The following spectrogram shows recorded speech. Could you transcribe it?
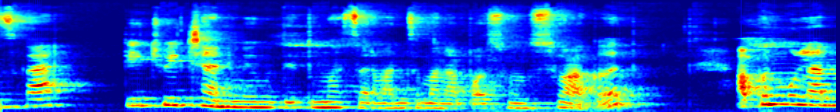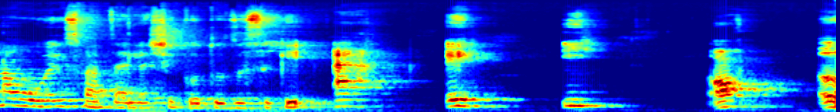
नमस्कार. टीच विथ चॅनलमध्ये तुम्हा सर्वांचं मनापासून स्वागत. आपण मुलांना ओवेल्स वाचायला शिकवतो जसं की ॲ ए ई ऑ अ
